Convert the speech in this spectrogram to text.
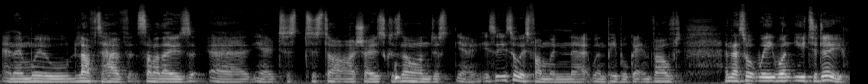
and then we'll love to have some of those. Uh, you know, to, to start our shows because no one just you know it's, it's always fun when uh, when people get involved, and that's what we want you to do.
